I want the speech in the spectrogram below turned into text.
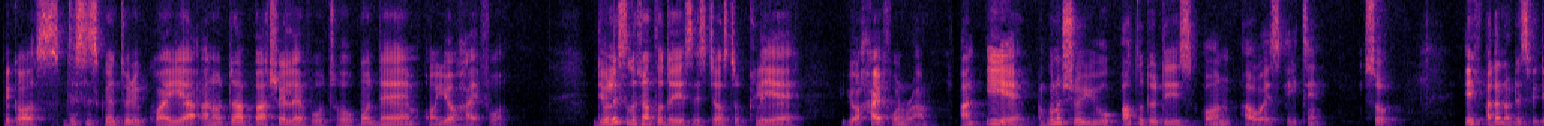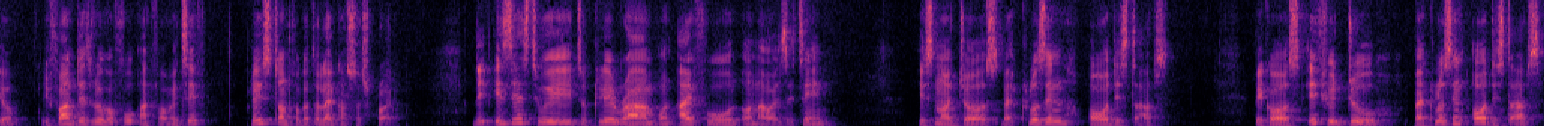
because this is going to require another battery level to open them on your iPhone. The only solution to this is just to clear your iPhone RAM. And here, I'm going to show you how to do this on iOS 18. So if the end of this video, you found this video helpful and informative, please don't forget to like and subscribe. The easiest way to clear RAM on iPhone on iOS 18 is not just by closing all these tabs, because if you do, by closing all these tabs,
